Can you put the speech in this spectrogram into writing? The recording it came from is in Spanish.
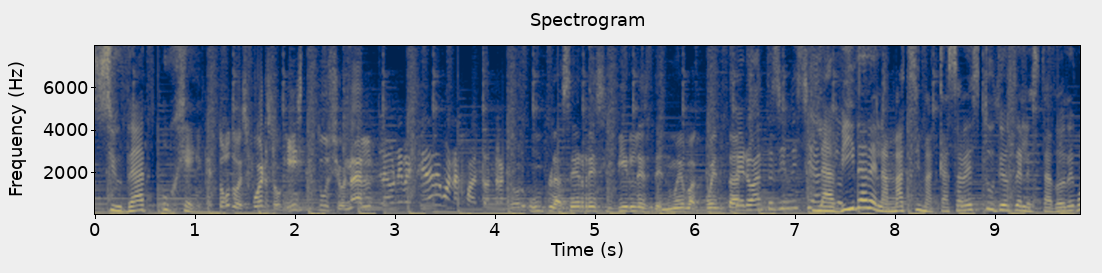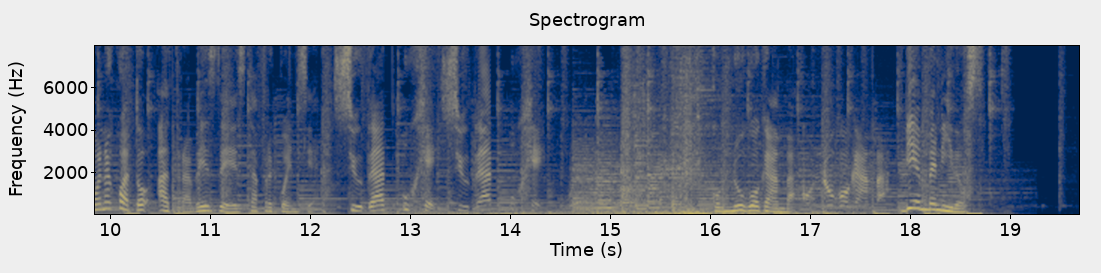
Ciudad UG. Que todo esfuerzo institucional. La Universidad de Guanajuato. Un placer recibirles de nueva cuenta. Pero antes de iniciar. La vida de la máxima casa de estudios del estado de Guanajuato a través de esta frecuencia. Ciudad UG. Ciudad UG. Con Hugo Gamba. Con Hugo Gamba. Bienvenidos.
